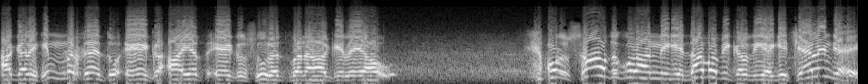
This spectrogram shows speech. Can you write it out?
اگر ہمت ہے تو ایک آیت، ایک صورت بنا کے لے آؤ۔ اور ساتھ قرآن نے یہ دعویٰ بھی کر دیا، یہ چیلنج ہے۔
